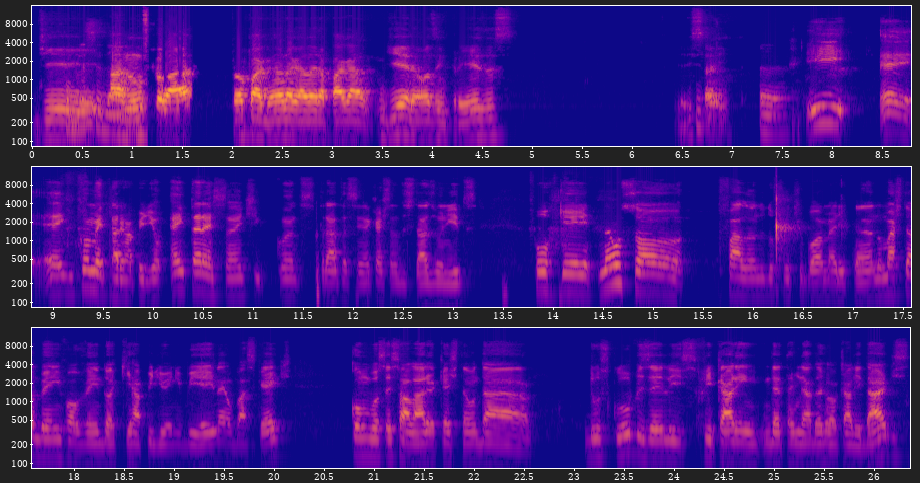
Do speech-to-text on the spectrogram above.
de anúncio lá, propaganda, a galera paga dinheirão às empresas. É isso aí. E é, é, em comentário rapidinho, é interessante quando se trata assim a questão dos Estados Unidos, porque não só falando do futebol americano, mas também envolvendo aqui rapidinho o NBA, né, o basquete. Como vocês falaram, a questão da, dos clubes eles ficarem em determinadas localidades,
